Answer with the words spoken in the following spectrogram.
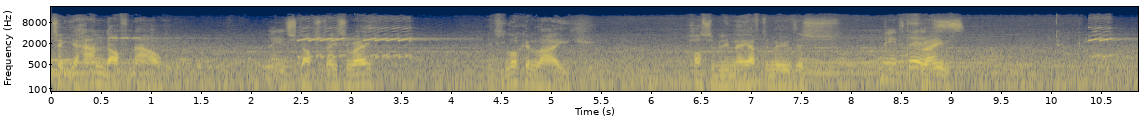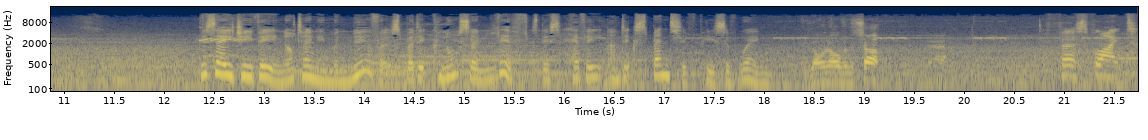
Take your hand off now. It stops straight away. It's looking like possibly may have to move this Move this. This AGV not only manoeuvres, but it can also lift this heavy and expensive piece of wing. You're going over the top. First flight.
